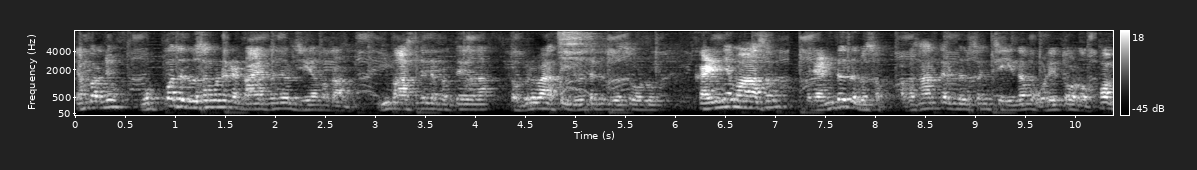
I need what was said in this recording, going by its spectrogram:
ഞാൻ പറഞ്ഞു മുപ്പത് ദിവസം കൊണ്ട് രണ്ടായിരത്തി അഞ്ഞൂറ് ചെയ്യുക ഈ മാസത്തിന്റെ പ്രത്യേകത ഫെബ്രുവരി മാസത്തിൽ ഇരുപത്തെട്ട് ദിവസമുള്ളൂ കഴിഞ്ഞ മാസം രണ്ട് ദിവസം അവസാനത്തെ രണ്ട് ദിവസം ചെയ്ത മൂല്യത്തോടൊപ്പം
